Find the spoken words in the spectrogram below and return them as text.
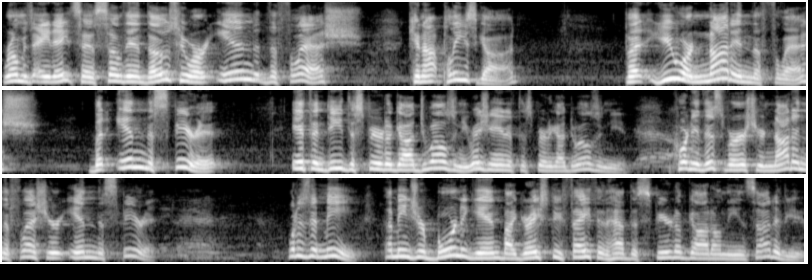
Romans 8 8 says, So then, those who are in the flesh cannot please God. But you are not in the flesh, but in the Spirit, if indeed the Spirit of God dwells in you. Raise your hand if the Spirit of God dwells in you. According to this verse, you're not in the flesh, you're in the Spirit. What does it mean? That means you're born again by grace through faith and have the Spirit of God on the inside of you.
